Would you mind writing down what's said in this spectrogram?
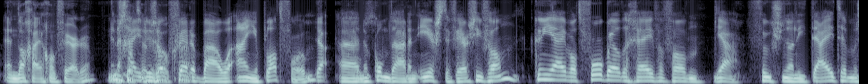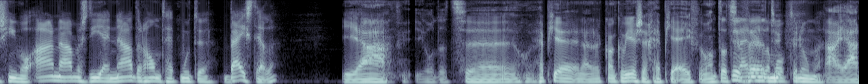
En dan ga je gewoon verder. En dan ga je dus ook verder bouwen aan je platform. Ja, dan komt daar een eerste versie van. Kun jij wat voorbeelden geven van ja, functionaliteiten, misschien wel aannames die jij naderhand hebt moeten bijstellen? Ja, joh, dat eh, heb je. Nou, dat kan ik weer zeggen, heb je even. Want dat Te zijn veel om op te noemen. Nou ja,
